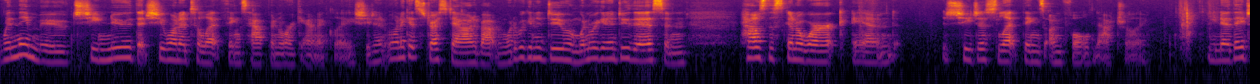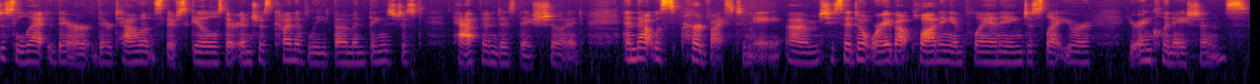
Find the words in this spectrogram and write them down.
when they moved, she knew that she wanted to let things happen organically. She didn't want to get stressed out about, and what are we going to do, and when are we going to do this, and how's this going to work? And she just let things unfold naturally. You know, they just let their, their talents, their skills, their interests kind of lead them, and things just happened as they should. And that was her advice to me. Um, she said, don't worry about plotting and planning. Just let your, your inclinations,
